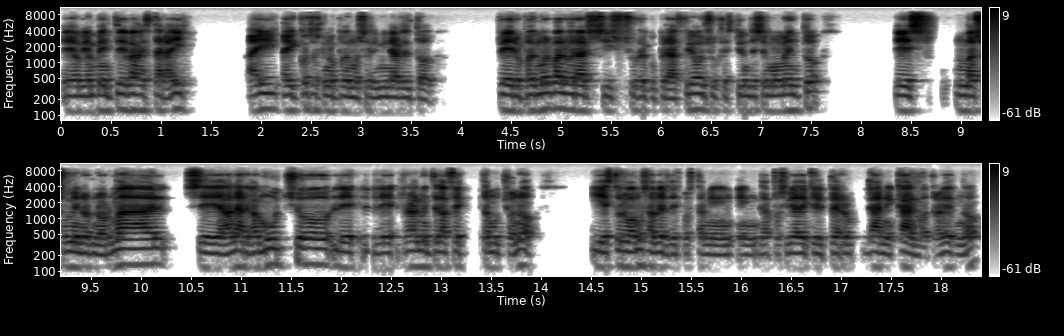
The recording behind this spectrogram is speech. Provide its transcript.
eh, obviamente van a estar ahí. Hay, hay cosas que no podemos eliminar del todo, pero podemos valorar si su recuperación, su gestión de ese momento es más o menos normal, se alarga mucho, le, realmente le afecta mucho o no. Y esto lo vamos a ver después también en la posibilidad de que el perro gane calma otra vez, ¿no?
